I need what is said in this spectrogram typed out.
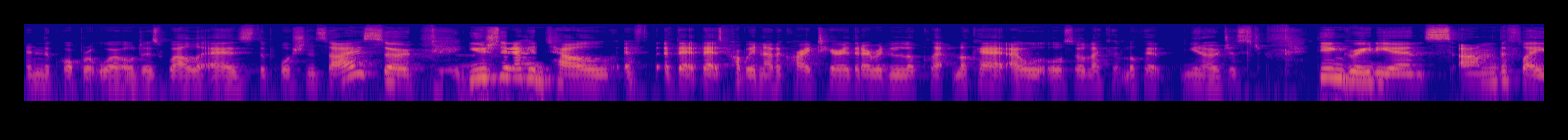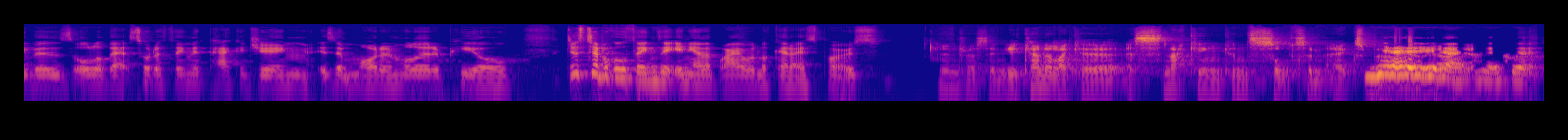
in the corporate world as well as the portion size. So yeah. usually I can tell if that that's probably another criteria that I really look at, look at. I will also like look at you know just the ingredients, um, the flavors, all of that sort of thing. The packaging is it modern? Will it appeal? Just typical things that any other buyer would look at, I suppose. Interesting. You're kind of like a, a snacking consultant expert. Yeah, yeah, aren't you? that's it.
